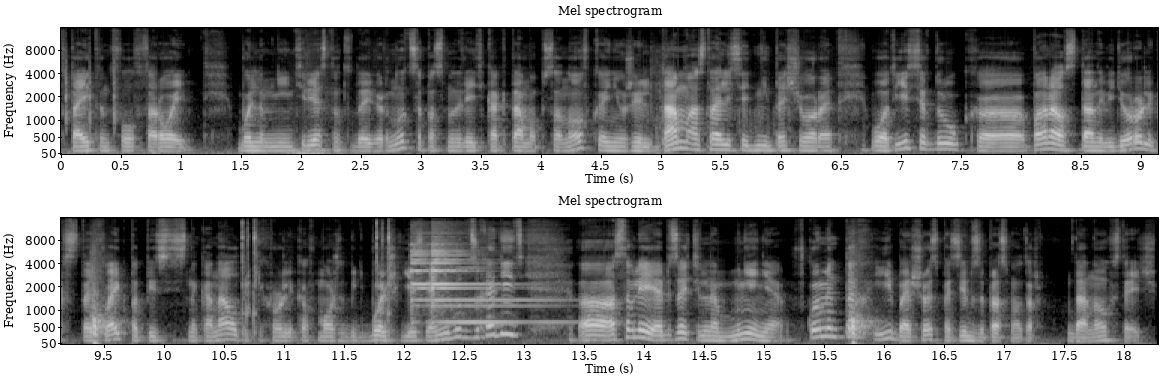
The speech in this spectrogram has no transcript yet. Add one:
в Titanfall 2. Больно мне интересно туда вернуться, посмотреть, как там обстановка, неужели там остались одни тащеры. Вот, если вдруг э, понравился данный видеоролик, ставь лайк, подписывайся на канал, таких роликов может быть больше, если они будут заходить. Э, оставляй обязательно мнение в комментах, и большое спасибо за просмотр. До новых встреч!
